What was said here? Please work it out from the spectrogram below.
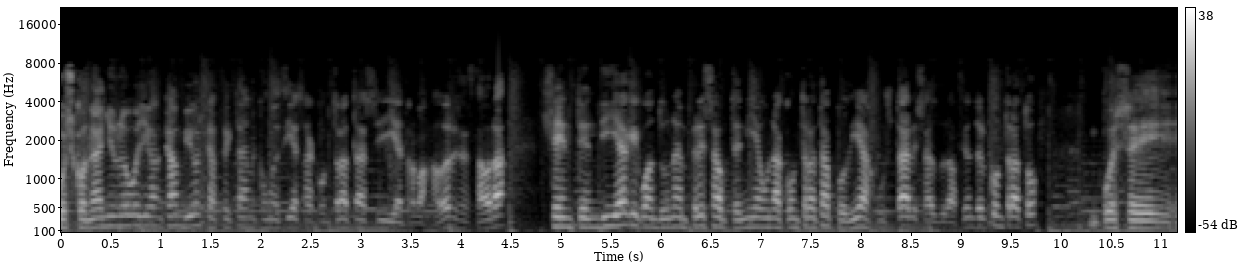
Pues con el año nuevo llegan cambios que afectan, como decías, a contratas y a trabajadores. Hasta ahora se entendía que cuando una empresa obtenía una contrata podía ajustar esa duración del contrato pues eh,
